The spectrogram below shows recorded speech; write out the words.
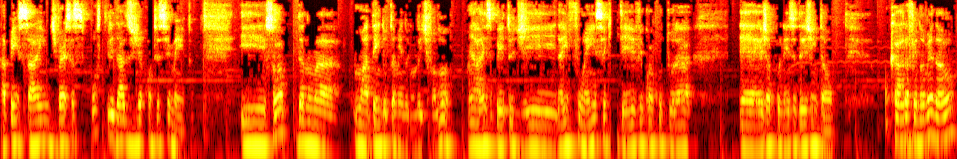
a pensar em diversas possibilidades de acontecimento. E só dando uma, um adendo também do que o Leite falou, é a respeito de, da influência que teve com a cultura é, japonesa desde então. Um cara fenomenal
